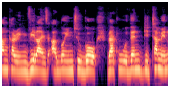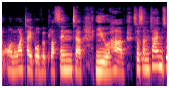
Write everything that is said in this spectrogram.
anchoring villi are going to go that will then determine on what type of a placenta you have. So sometimes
